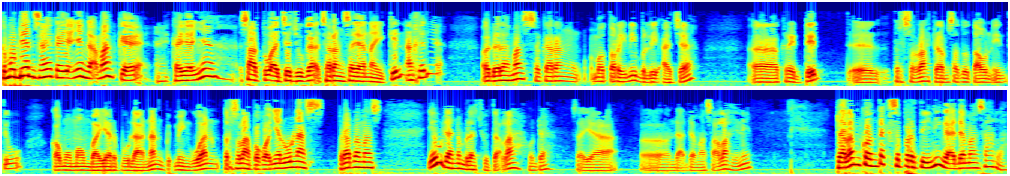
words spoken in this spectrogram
Kemudian saya kayaknya nggak make, kayaknya satu aja juga jarang saya naikin. Akhirnya, adalah mas sekarang motor ini beli aja, uh, kredit, uh, terserah dalam satu tahun itu kamu mau bayar bulanan, mingguan, terserah pokoknya lunas. Berapa mas? Ya udah 16 juta lah, udah saya tidak eh, ada masalah ini. Dalam konteks seperti ini nggak ada masalah.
